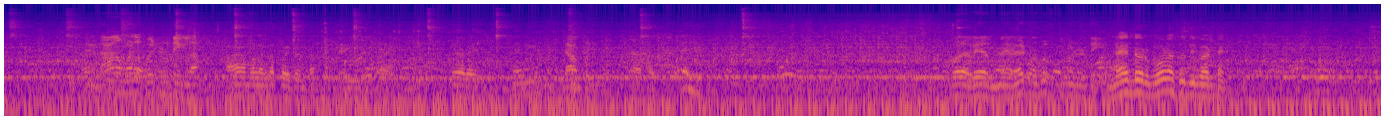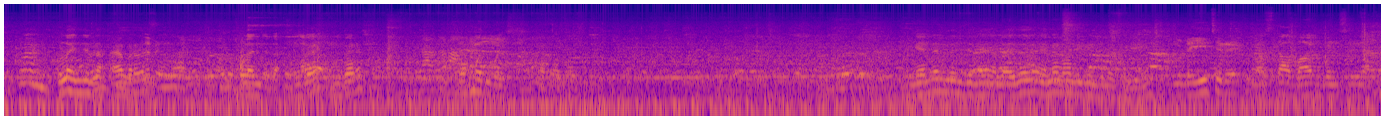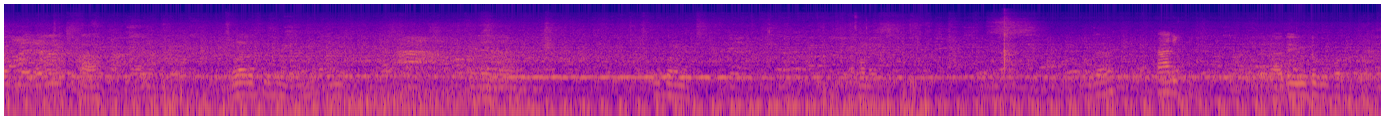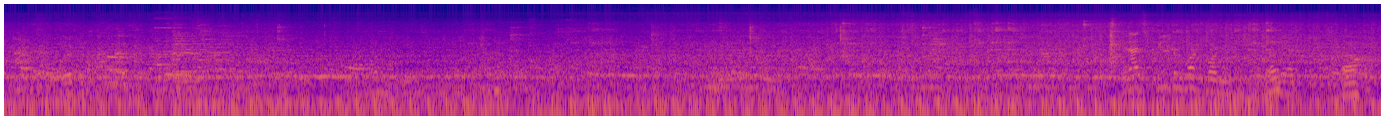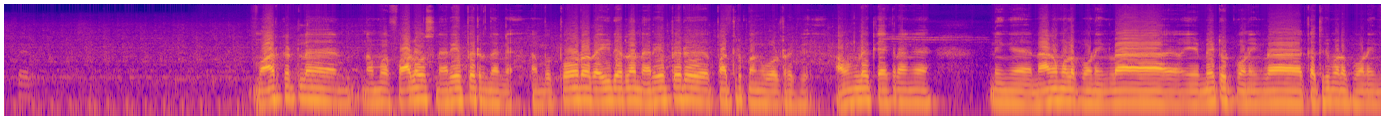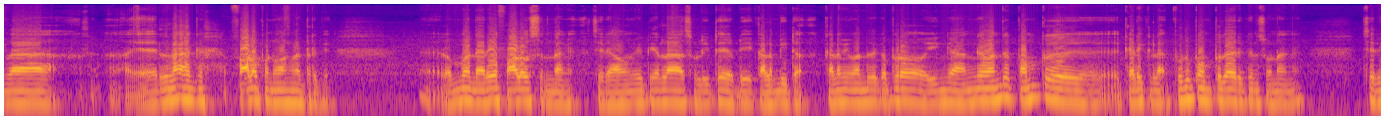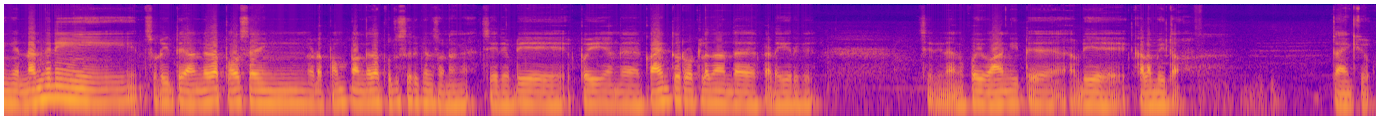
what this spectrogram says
நாகமலை போயிட்டு வந்துட்டீங்களா? நாகமலையில் போயிட்டு சரி பண்ணிட்டீங்க மேட்டூர் பூரா சுற்றி பார்த்தேன் ஃபுல்லாக இன்ஜின் தான். ஃபுல்லாக இன்ஜின் தான். உங்கள் பேர் உங்கள் பேர்? முகமது பாய்ஸ் இங்கே என்னென்ன இன்ஜின் இல்லை இது என்னென்ன வண்டிக்கு இன்ஜின் வச்சுருக்கீங்க உங்கள்கிட்ட ஈச்சரு மஸ்தா பார் பென்ஸு ஆ. இவ்வளோ வச்சுருக்கீங்க சாரி அது யூடியூப் போட்டு ஏதாச்சும் ஃபில்டர் போட்டு போடணும் ஆ சரி மார்க்கெட்டில் நம்ம ஃபாலோவர்ஸ் நிறைய பேர் இருந்தாங்க. நம்ம போகிற ரைடெல்லாம் நிறைய பேர் பார்த்துருப்பாங்க ஓடுறதுக்கு அவங்களே கேட்குறாங்க நீங்கள் நாகமலை போனீங்களா? மேட்டூர் போனீங்களா? கத்திரிமலை போனீங்களா? எல்லாம் ஃபாலோ பண்ணுவாங்களான்ட்ருக்கு. ரொம்ப நிறைய ஃபாலோவர்ஸ் இருந்தாங்க. சரி அவங்ககிட்ட எல்லாம் சொல்லிவிட்டு அப்படியே கிளம்பிட்டோம். கிளம்பி வந்ததுக்கப்புறம் இங்கே அங்கே வந்து பம்பு கிடைக்கல. புது பம்பு தான் இருக்குதுன்னு சொன்னாங்க. சரிங்க. நந்தினி சொல்லிட்டு அங்கே தான் பவர் சேவிங்கோட பம்ப் அங்கே தான் புதுசு இருக்குன்னு சொன்னாங்க. சரி அப்படியே போய் அங்கே கோயம்புத்தூர் ரோட்டில் தான் அந்த கடை இருக்குது சரி நாங்கள் போய் வாங்கிட்டு அப்படியே கிளம்பிட்டோம். தேங்க்யூ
